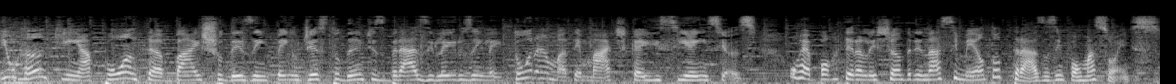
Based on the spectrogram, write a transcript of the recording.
E o ranking aponta baixo desempenho de estudantes brasileiros em leitura, matemática e ciências. O repórter Alexandre Nascimento traz as informações.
